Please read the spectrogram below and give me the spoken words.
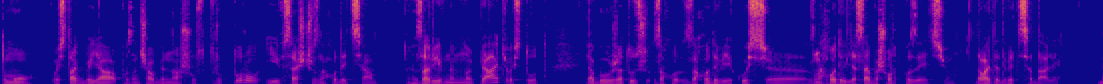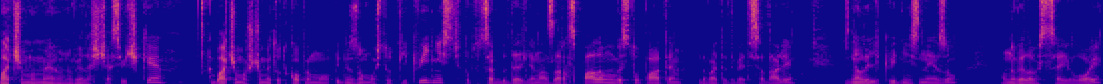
Тому ось так би я позначав би нашу структуру, і все, що знаходиться за рівнем 0,5, ось тут, я би вже тут заходив якусь, е, знаходив для себе шорт-позицію. Давайте дивитися далі. Бачимо, ми оновили ще свічки. Бачимо, що ми тут копимо під низом ось тут ліквідність, тобто це буде для нас зараз паливом виступати. Давайте дивитися далі. Зняли ліквідність знизу, оновили ось цей лой.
